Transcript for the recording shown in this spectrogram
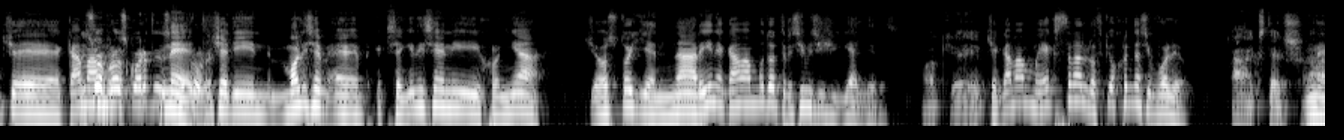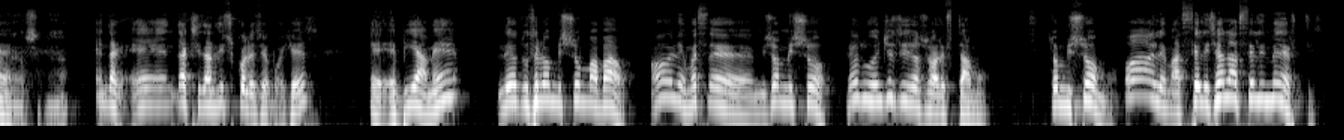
και Είσαι κάμα... ο πρώτος κόρη της Ναι, Κύπρου, ρε. και την, μόλις ε, ε, ξεκίνησε η χρονιά και ως το Γενάρη είναι κάμα μου το 3.500 λίρες. Οκ. Και κάμα μου έξτρα άλλο δύο χρόνια συμβόλαιο. Α, extension. Ναι. Α, ναι, ναι. Εντάξει, ε, εντάξει ήταν δύσκολες εποχές. Ε, επήαμε, λέω του θέλω μισό μα πάω. Ω, λέει, μου έθε μισό μισό. Λέω του, δεν ζητήσα σου τα λεφτά μου. Το μισό μου. Ω, λέει, μα θέλεις έλα, θέλεις μεν έρθεις.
